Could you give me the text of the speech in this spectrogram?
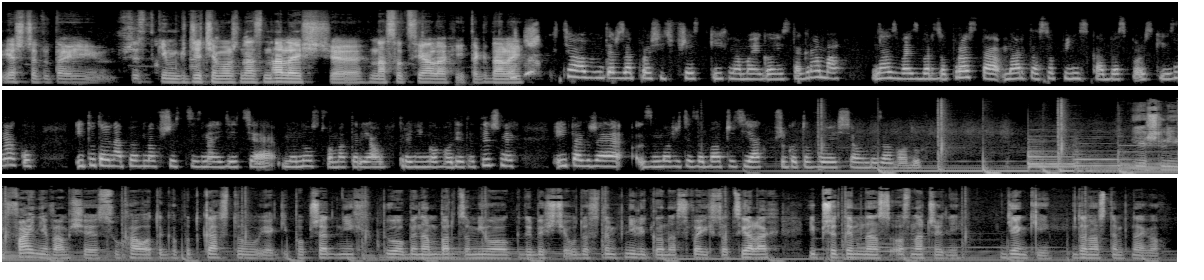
jeszcze tutaj wszystkim, gdzie cię można znaleźć e, na socjalach i tak dalej. Chciałabym też zaprosić wszystkich na mojego Instagrama. Nazwa jest bardzo prosta, Marta Sopińska bez polskich znaków. I tutaj na pewno wszyscy znajdziecie mnóstwo materiałów treningowo-dietetycznych i także możecie zobaczyć, jak przygotowuję się do zawodów. Jeśli fajnie Wam się słuchało tego podcastu, jak i poprzednich, byłoby nam bardzo miło, gdybyście udostępnili go na swoich socjalach i przy tym nas oznaczyli. Dzięki, do następnego.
